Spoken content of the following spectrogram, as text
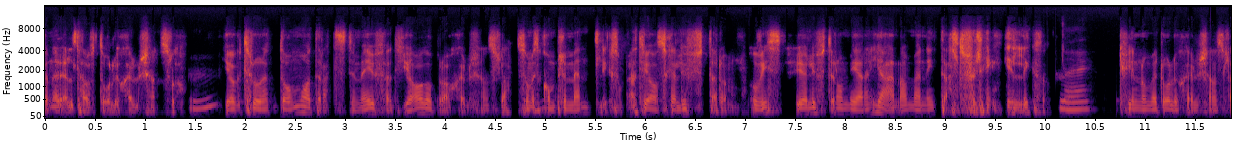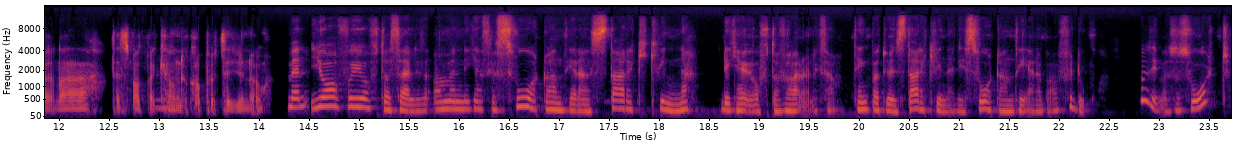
generellt haft dålig självkänsla. Mm. Jag tror att de har dragits till mig för att jag har bra självkänsla. Som Mm. ett komplement, liksom. att jag ska lyfta dem. Och visst, jag lyfter dem mer än gärna, men inte allt för länge. Liksom. Nej. Kvinnor med dålig självkänsla, nah, that's not my Mm. kind of cup of tea, you know. Men jag får ju ofta säga liksom, ja, men det är ganska svårt att hantera en stark kvinna. Det kan jag ju ofta få höra. Liksom. Tänk på att du är en stark kvinna, det är svårt att hantera. Bara, för då? Det var så svårt.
